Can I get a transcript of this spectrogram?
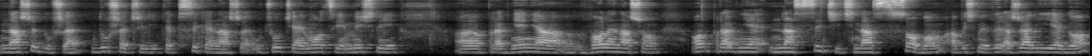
nasze dusze, dusze, czyli te psychę nasze, uczucia, emocje, myśli, pragnienia, wolę naszą. On pragnie nasycić nas sobą, abyśmy wyrażali Jego,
